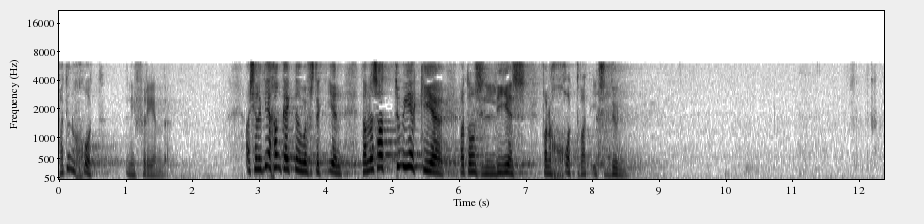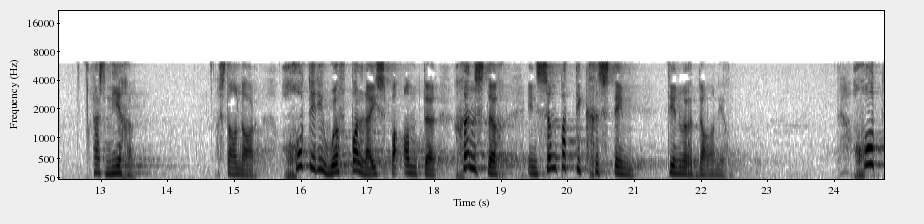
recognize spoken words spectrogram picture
Wat doen God in die vreemde? As jy weer gaan kyk na hoofstuk 1, dan is daar twee keer wat ons lees van God wat iets doen. Vers 9 staan daar: God het die hoofpaleisbeampte gunstig en simpatiek gestem teenoor Daniël. God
